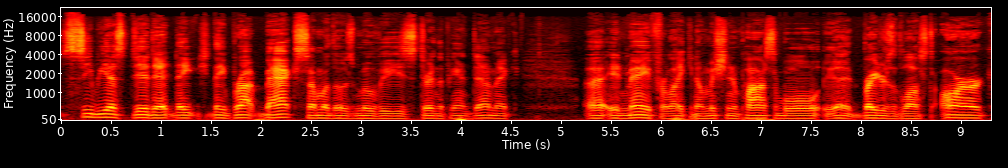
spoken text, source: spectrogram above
CBS did it. They they brought back some of those movies during the pandemic uh, in May for like you know Mission Impossible, uh, Raiders of the Lost Ark.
